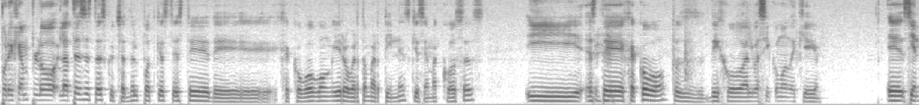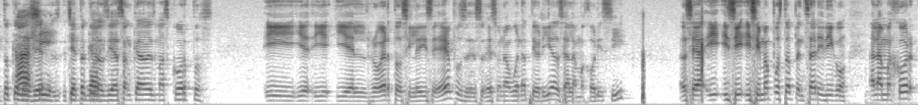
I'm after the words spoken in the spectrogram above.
por ejemplo, la vez está escuchando el podcast este de Jacobo Wong y Roberto Martínez que se llama Cosas. Y este Jacobo, pues dijo algo así como de que eh, siento que, ah, los, días, siento que los días son cada vez más cortos. Y, y, y, el Roberto sí le dice, eh, pues es, es, una buena teoría, o sea, a lo mejor y sí. O sea, y, y, sí, y sí me he puesto a pensar y digo, a lo mejor,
